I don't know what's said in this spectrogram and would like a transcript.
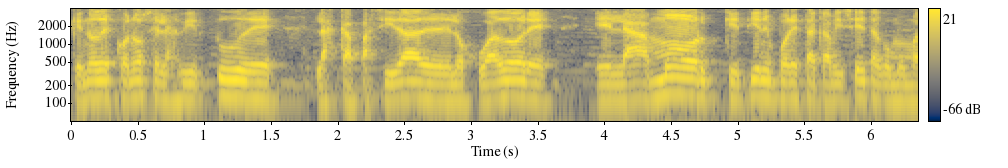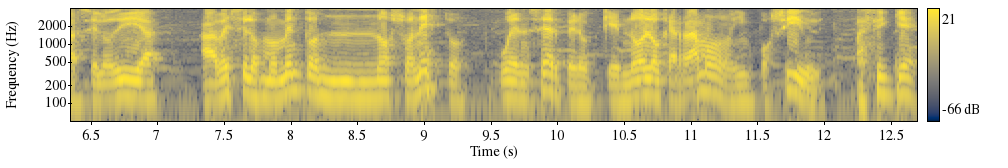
que no desconoce las virtudes, las capacidades de los jugadores, el amor que tienen por esta camiseta como Marcelo Díaz. A veces los momentos no son estos, pueden ser, pero que no lo querramos, imposible. Así que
